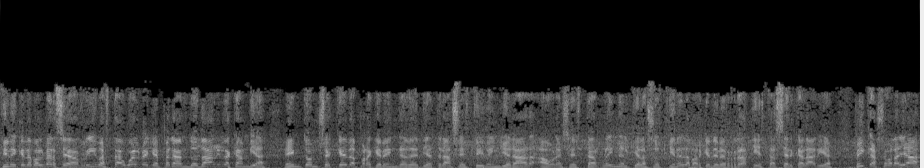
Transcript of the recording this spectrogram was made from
Tiene que devolverse. Arriba está. Vuelve que esperando. Dale la cambia. Entonces queda para que venga desde atrás Steven Gerrard. Ahora es Sterling el que la sostiene. La marca de Berratti está cerca al área. Pica sobre allá.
